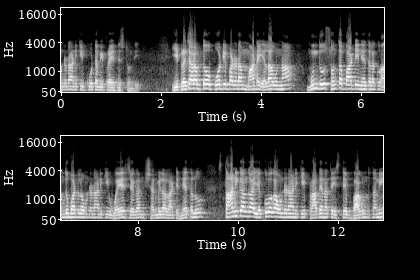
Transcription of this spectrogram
ఉండడానికి కూటమి ప్రయత్నిస్తుంది. ఈ ప్రచారంతో పోటీ పడడం మాట ఎలా ఉన్నా ముందు సొంత పార్టీ నేతలకు అందుబాటులో ఉండడానికి వైఎస్ జగన్ షర్మిల లాంటి నేతలు స్థానికంగా ఎక్కువగా ఉండడానికి ప్రాధాన్యత ఇస్తే బాగుంటుందని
